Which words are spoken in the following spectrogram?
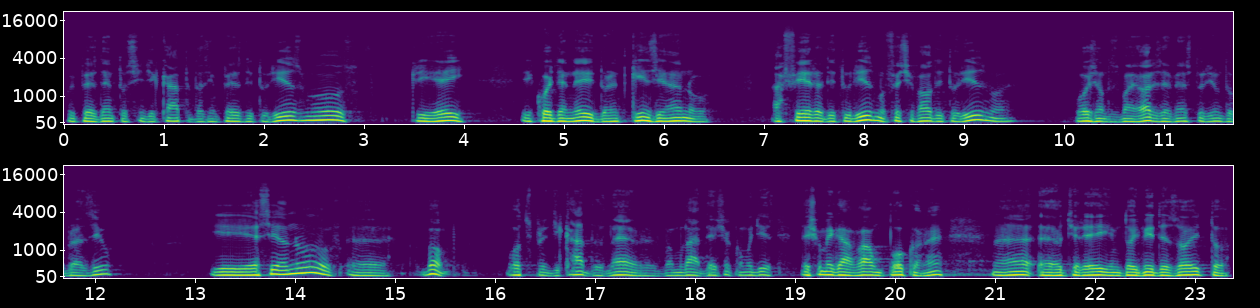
Fui presidente do Sindicato das Empresas de Turismo, criei e coordenei durante 15 anos a Feira de Turismo, o Festival de Turismo. Né? Hoje é um dos maiores eventos de turismo do Brasil. E esse ano, é, bom, outros predicados, né? Vamos lá, deixa, como diz, deixa eu me gavar um pouco, né? Né? É, eu tirei em 2018,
